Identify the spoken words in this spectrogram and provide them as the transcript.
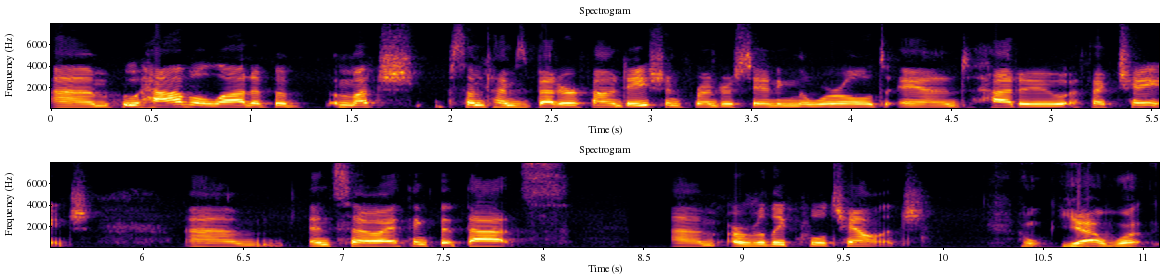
um, who have a lot of a, a, much sometimes better foundation for understanding the world and how to affect change. Um, and so I think that that's um, a really cool challenge. Oh, yeah. What?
